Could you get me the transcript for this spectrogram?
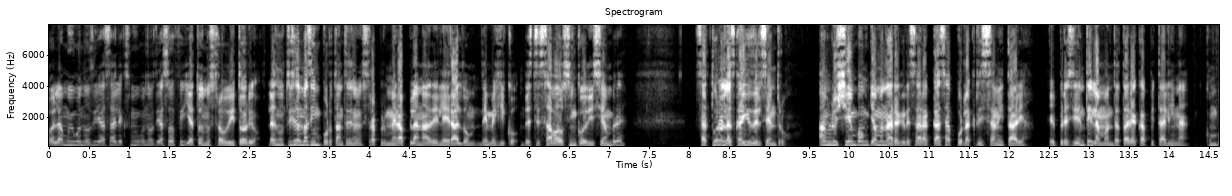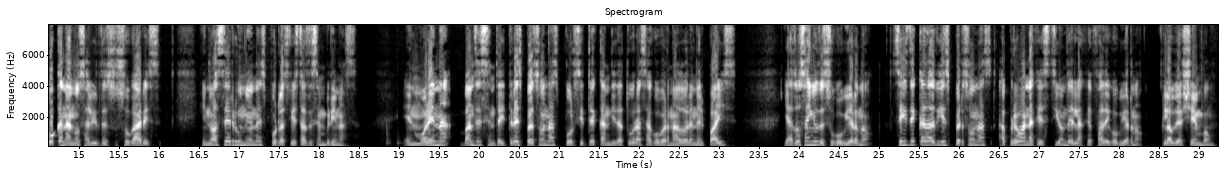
Hola, muy buenos días Alex, muy buenos días Sofi y a todo nuestro auditorio. Las noticias más importantes de nuestra primera plana del Heraldo de México de este sábado 5 de diciembre saturan las calles del centro. AMLO y Sheinbaum llaman a regresar a casa por la crisis sanitaria. El presidente y la mandataria capitalina convocan a no salir de sus hogares y no hacer reuniones por las fiestas decembrinas. En Morena van 63 personas por 7 candidaturas a gobernador en el país. Y a dos años de su gobierno, 6 de cada 10 personas aprueban la gestión de la jefa de gobierno, Claudia Sheinbaum.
